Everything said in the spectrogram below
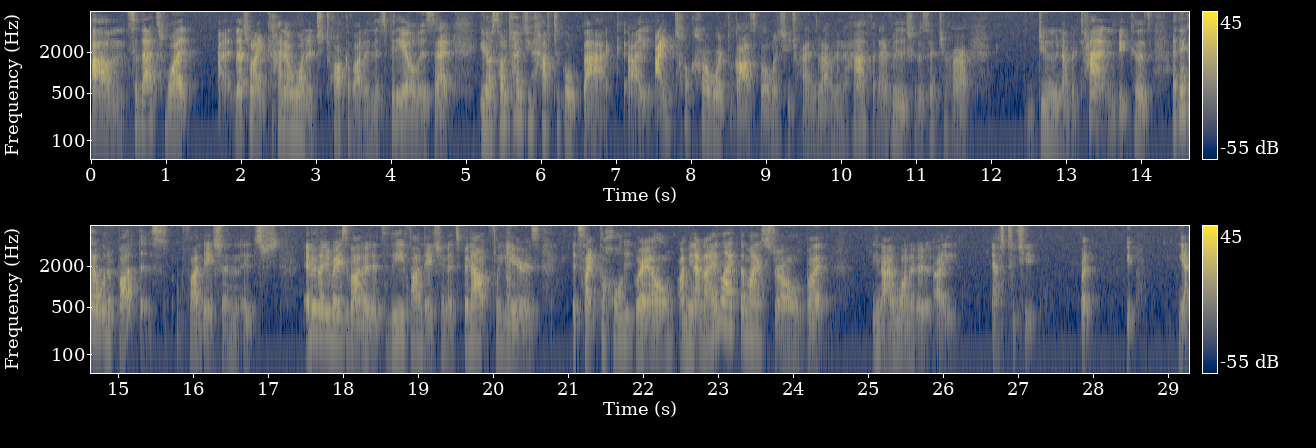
Um, so that's what that's what I kind of wanted to talk about in this video is that, you know, sometimes you have to go back. I, I took her word for gospel when she tried 11 and a half and I really should have said to her, do number 10 because I think I would have bought this foundation. It's, everybody raves about it. It's the foundation. It's been out for years. It's like the holy grail. I mean, and I like the Maestro, but, you know, I wanted it. I, that's too cheap. But yeah,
